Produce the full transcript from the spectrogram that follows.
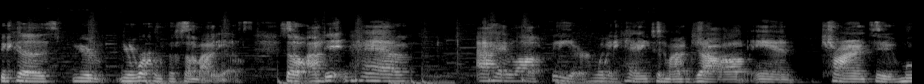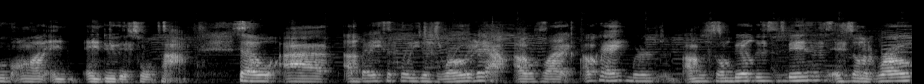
because you're you're working for somebody else. So I didn't have I had a lot of fear when it came to my job and trying to move on and, and do this full time. So I, I basically just wrote it out. I was like, okay, we're, I'm just to build this business. It's to grow.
